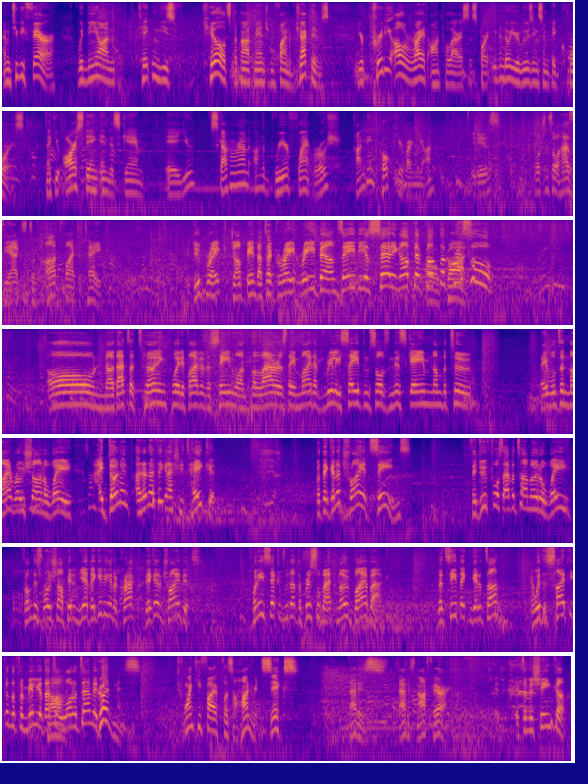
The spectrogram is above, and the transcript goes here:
I mean, to be fair, with Neon taking these kills but not managing to find objectives, you're pretty alright on Polaris' part, even though you're losing some big cores. Like, you are staying in this game. AU scouting around on the rear flank. Rosh kind of being poked here by Neon. It is. Fortune Soul has the axe. It's a hard fight to take. They do break, jump in. That's a great rebound. Xavius setting up. They've got Oh, the God. bristle. Oh no, that's a turning point if I've ever seen one. Polaris, they might have really saved themselves in this game, number two. They will deny Roshan away. I don't know, I don't know if they can actually take it. But they're gonna try it seems. They do force Avatar mode away from this Roshan pit, and yeah, they're giving it a crack. They're gonna try this. 20 seconds without the bristleback, no buyback. Let's see if they can get it done. And with the sidekick on the familiar, that's Oh, a lot of damage. Goodness! 25 plus 106. That is that is not fair. It- It's a machine gun.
